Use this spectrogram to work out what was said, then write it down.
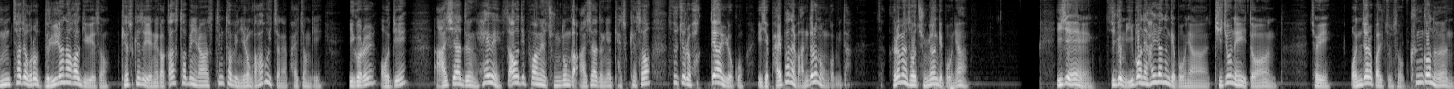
점차적으로 늘려나가기 위해서 계속해서 얘네가 가스터빈이랑 스팀터빈 이런 거 하고 있잖아요. 발전기. 이거를 어디에 아시아 등 해외, 사우디 포함해 중동과 아시아 등에 계속해서 수주를 확대하려고 이제 발판을 만들어 놓은 겁니다. 자, 그러면서 중요한 게 뭐냐? 이제 지금 이번에 하려는 게 뭐냐? 기존에 있던 저희 원자력 발전소 큰 거는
